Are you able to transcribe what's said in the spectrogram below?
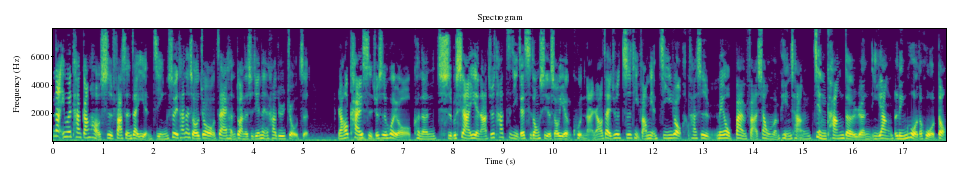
那因为他刚好是发生在眼睛，所以他那时候就在很短的时间内，他就去就诊。然后开始就是会有可能食不下咽啊，就是他自己在吃东西的时候也很困难，然后再就是肢体方面肌肉他是没有办法像我们平常健康的人一样灵活的活动。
